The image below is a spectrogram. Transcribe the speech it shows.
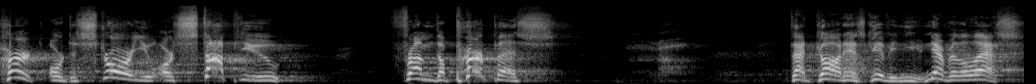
hurt or destroy you or stop you from the purpose that God has given you. Nevertheless,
